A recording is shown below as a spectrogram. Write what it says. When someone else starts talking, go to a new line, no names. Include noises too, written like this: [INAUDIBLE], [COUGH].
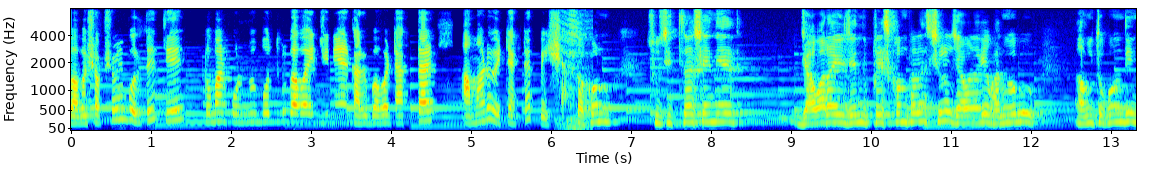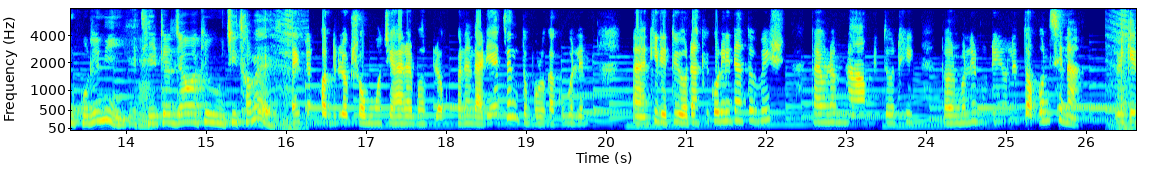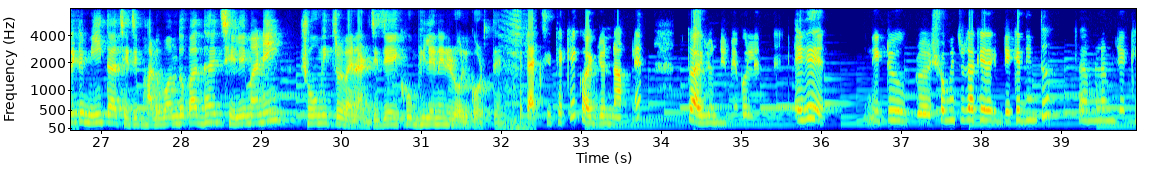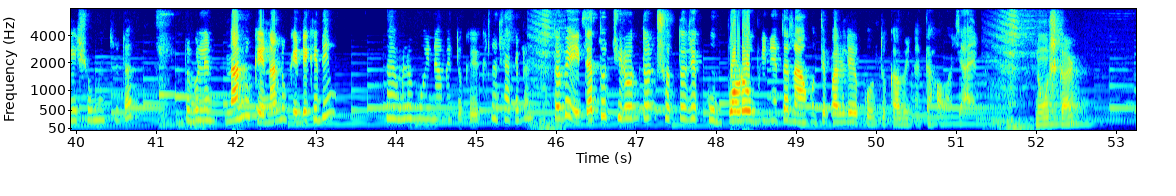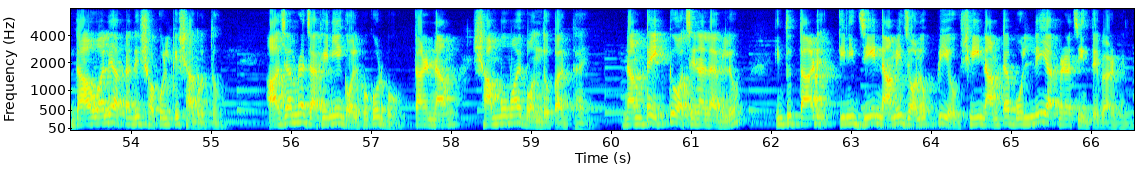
বাবা সবসময় বলতেন যে তোমার কোন বন্ধুর বাবা ইঞ্জিনিয়ার কারোর বাবা ডাক্তার আমারও এটা একটা পেশা।
তখন সুচিত্রা সেনের যাওয়ার আগে যেদিন প্রেস কনফারেন্স ছিল যাওয়ার আগে ভানুবাবু আমি তো কোনোদিন করিনি থিয়েটার যাওয়া কি উচিত হবে?
একজন ভদ্রলোক সৌম্য চেহারার ভদ্রলোক ওখানে দাঁড়িয়ে আছেন। তো বুড়ো কাকু বললেন "আহ, কি রে তুই ওনাকে করলি না তো বেশ? তাই বললাম না আমি তো ঠিক। তখন বললেন উনি হলেন তপন সিনহা
একটা মিথ আছে যে ভানু বন্দ্যোপাধ্যায়ের ছেলে মানেই সৌমিত্র ব্যানার্জি যে খুব ভিলেনের রোল করতেন।
ট্যাক্সি থেকে কয়েকজন নামলেন। তো একজন নেমে বললেন এই যে একটু সৌমিত্রদাকে ডেকে দিন তো। আমি বললাম যে কে সৌমিত্রদা? তো বললেন নানুকে নানুকে ডেকে দিন। আমি বললাম ওই নামে তো কেউ এখানে থাকে না। তবে এটা তো চিরন্তন সত্য যে খুব বড় অভিনেতা না হতে পারলে কৌতুক অভিনেতা হওয়া যায় না।
নমস্কার। দাওয়ালে আপনাদের সকলকে স্বাগত। আজ আমরা যাকে নিয়ে গল্প করব, তার নাম সাম্যময় বন্দ্যোপাধ্যায়। নামটা একটু অচেনা লাগল, কিন্তু তার, তিনি যে নামে জনপ্রিয়, সেই নামটা বললেই আপনারা চিনতে পারবেন।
